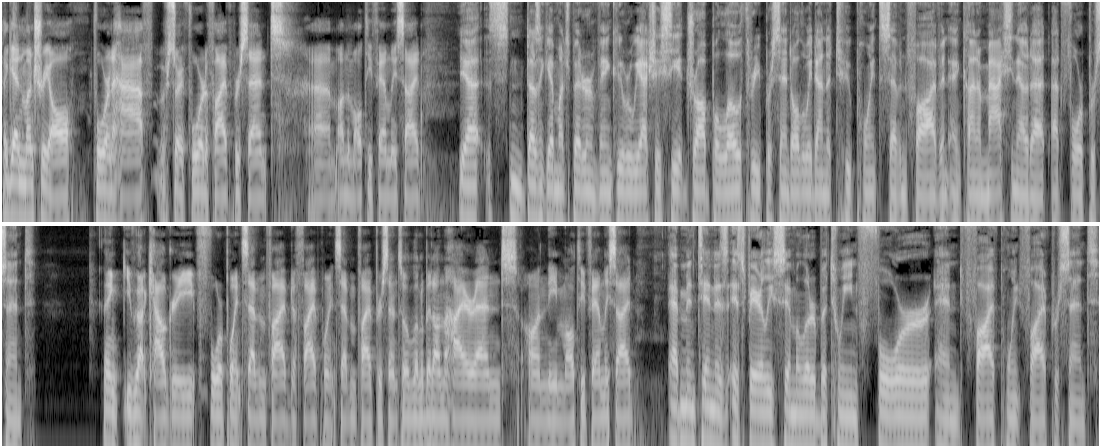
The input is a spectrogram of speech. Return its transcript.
again, Montreal four and a half, sorry, four to five percent um, on the multifamily side. Yeah, it doesn't get much better in Vancouver. We actually see it drop below 3% all the way down to 2.75 and, and kind of maxing out at, at 4%. I think you've got Calgary 4.75 to 5.75%, so a little bit on the higher end on the multifamily side. Edmonton is, is fairly similar between 4 and 5.5%.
